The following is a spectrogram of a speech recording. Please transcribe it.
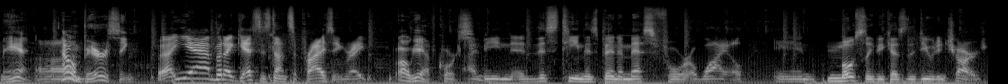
Man, how embarrassing. Uh, yeah, but I guess it's not surprising, right? Oh, yeah, of course. I mean, uh, this team has been a mess for a while, and mostly because of the dude in charge.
